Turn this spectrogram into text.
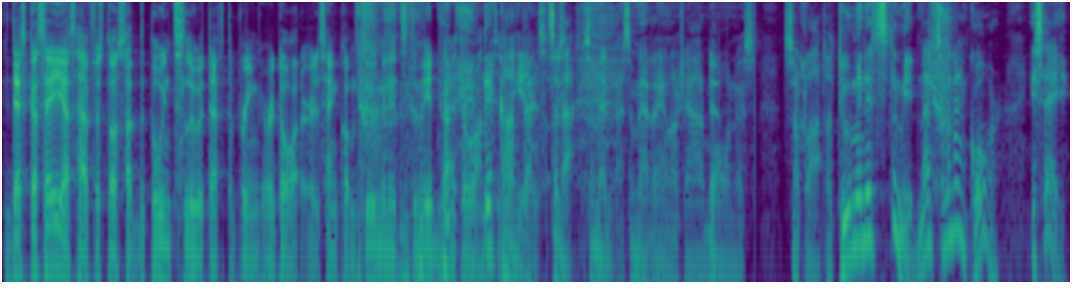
det ska sägas här förstås att det tog inte slut efter Bring Your Daughter. Sen kom Two Minutes to Midnight och Run Det to kan the det. Hills också. Sådär, som en, som en ren och skär Ja. bonus. Såklart. Och Two Minutes to Midnight som en encore i sig.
